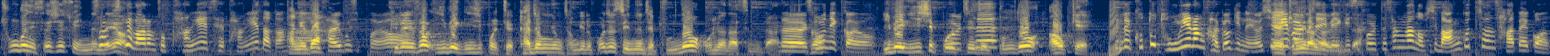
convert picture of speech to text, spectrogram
충분히 쓰실 수 있는데요. 솔직히 말하면 저 방에 제 방에다가 방에다? 달고 싶어요. 그래서 220V 가정용 전기를 꽂을 수 있는 제품도 올려놨습니다. 네, 그래서 그러니까요. 220V 볼트? 제품도 9개. 근데 그것도 동일한 가격이네요. 네, 12V, 동일한 가격입니다. 220V 상관없이 19,400원.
